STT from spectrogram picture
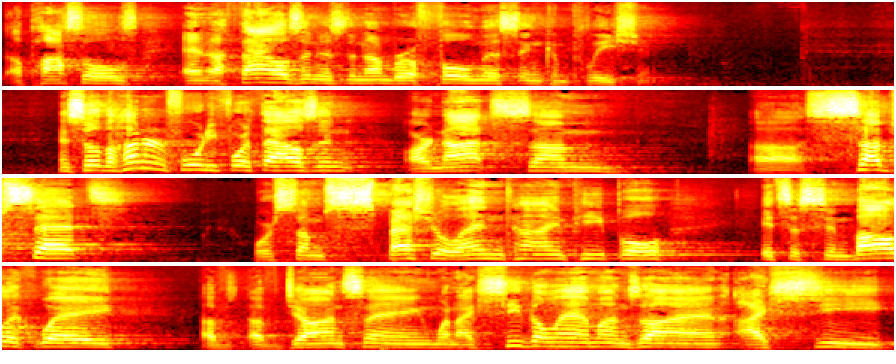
apostles, and 1,000 is the number of fullness and completion. And so the 144,000 are not some uh, subset or some special end time people. It's a symbolic way of, of John saying, When I see the Lamb on Zion, I see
